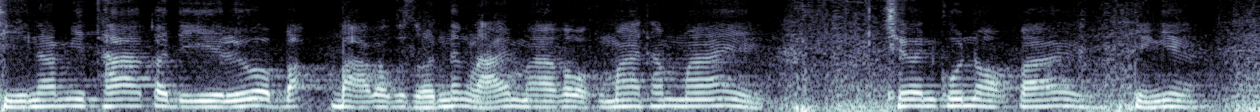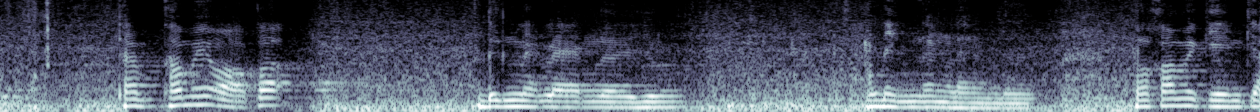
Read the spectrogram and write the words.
ทีนามิท่าก็ดีหรือว่าบาปอกุศลทั้งหลายมาก็บอกมาทำไม เชิญคุณออกไป อย่างเงี้ยถ้าเขาไม่ออกก็ดึงแรงๆเลยอยู่ดึงแรงๆเลย เพราะเขาไม่เกรงใจ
